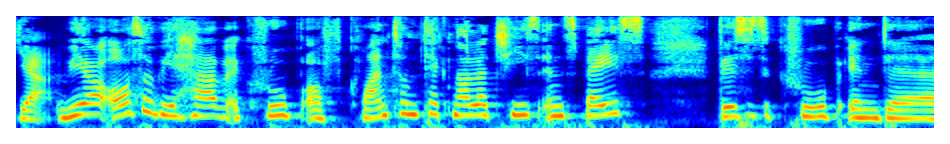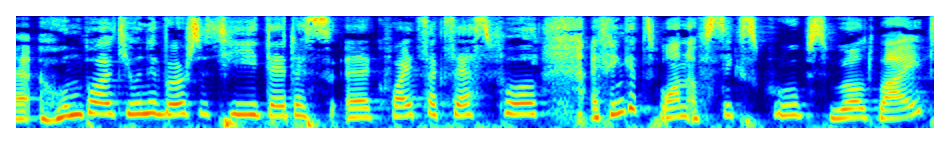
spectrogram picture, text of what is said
Yeah, we are also, we have a group of quantum technologies in space. This is a group in the Humboldt University that is uh, quite successful. I think it's one of six groups worldwide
